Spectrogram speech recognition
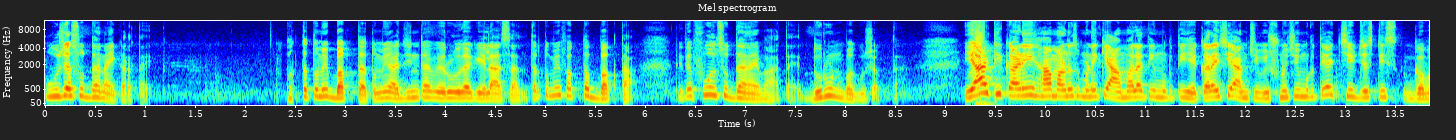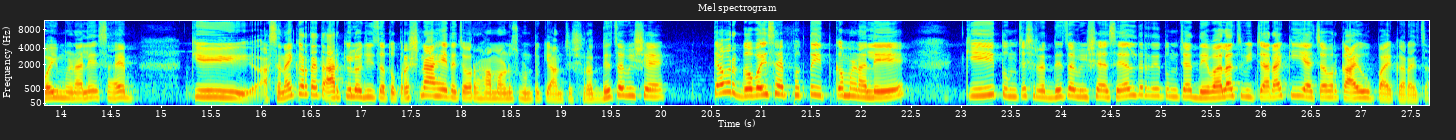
पूजासुद्धा नाही करता येत. फक्त तुम्ही बघता तुम्ही अजिंठा वेरूळला गेला असाल तर तुम्ही फक्त बघता. तिथे फूलसुद्धा नाही वाहत आहे दुरून बघू शकता. या ठिकाणी हा माणूस म्हणे की आम्हाला ती मूर्ती हे करायची आमची विष्णूची मूर्ती आहे. चीफ जस्टिस गवई म्हणाले साहेब की असं नाही करतायत आर्किओलॉजीचा तो प्रश्न आहे. त्याच्यावर हा माणूस म्हणतो की आमच्या श्रद्धेचा विषय आहे. त्यावर गवई साहेब फक्त इतकं म्हणाले की तुमच्या श्रद्धेचा विषय असेल तर ते तुमच्या देवालाच विचारा की याच्यावर काय उपाय करायचा.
